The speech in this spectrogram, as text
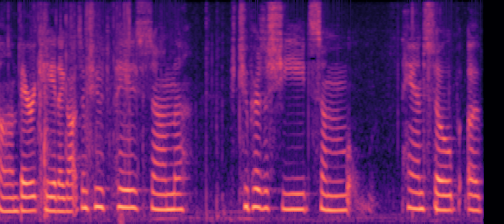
um, barricade. I got some toothpaste, some two pairs of sheets, some hand soap, a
